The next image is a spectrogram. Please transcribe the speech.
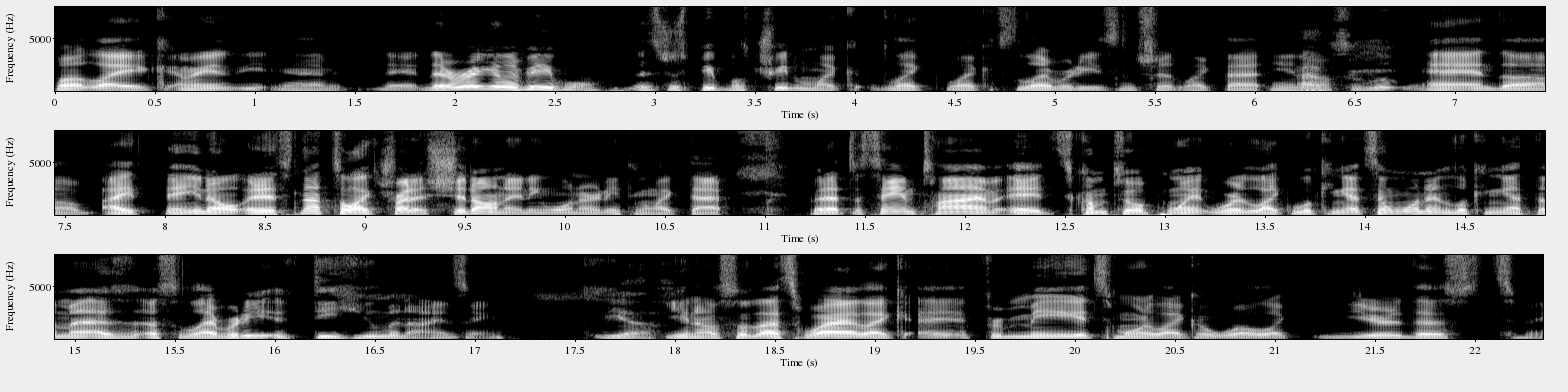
But like, I mean, yeah, they- they're regular people. It's just people treat them like like like celebrities and shit like that, you know. Absolutely. And uh, I, and, you know, and it's not to like try to shit on anyone or anything like that, but at the same time, it's come to a point where like looking at someone and looking at them as a celebrity is dehumanizing. Yeah. You know, so that's why like for me, it's more like a well, like you're this to me,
